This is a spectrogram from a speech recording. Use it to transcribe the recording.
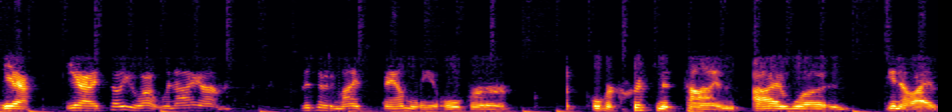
Yeah, yeah. I tell you what, when I um visited my family over over Christmas time, I was, you know, I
